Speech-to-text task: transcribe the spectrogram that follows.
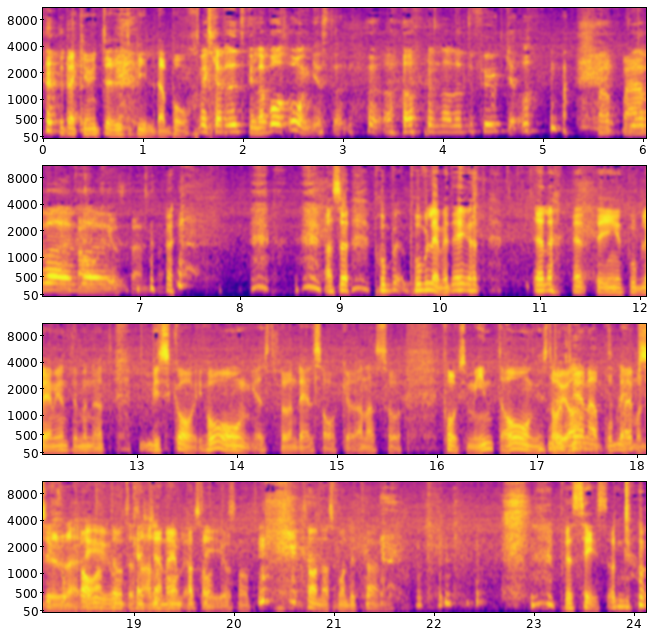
Det där kan ju inte utbilda bort. Men kan du utbilda bort ångesten? När det inte funkar. Skärmdump på var- ångesten. Alltså pro- problemet är ju att, eller eh, det är inget problem egentligen, men att vi ska ju ha ångest för en del saker. Annars så, folk som inte har ångest har Du ju andra problem. Och det där är ju psykopater inte kan känna empati saker. och sånt. Sådana små detaljer. Precis, och då,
